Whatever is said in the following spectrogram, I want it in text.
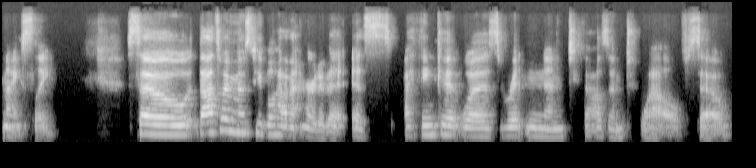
nicely. So that's why most people haven't heard of it. Is I think it was written in 2012, so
